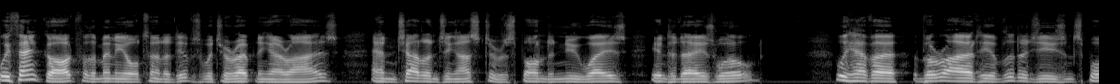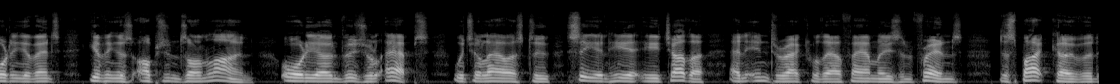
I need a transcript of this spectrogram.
We thank God for the many alternatives which are opening our eyes and challenging us to respond in new ways in today's world. We have a variety of liturgies and sporting events giving us options online, audio and visual apps which allow us to see and hear each other and interact with our families and friends despite COVID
